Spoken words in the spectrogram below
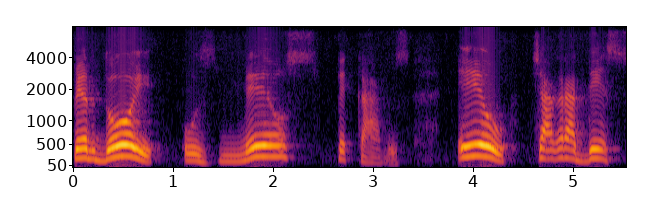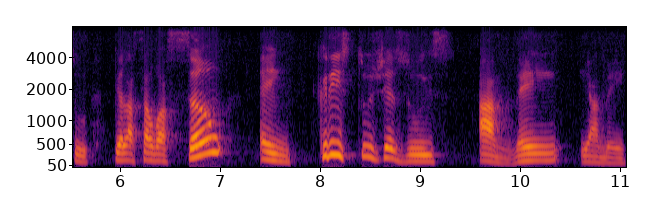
Perdoe os meus pecados eu te agradeço pela salvação em Cristo Jesus. Amém e amém.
